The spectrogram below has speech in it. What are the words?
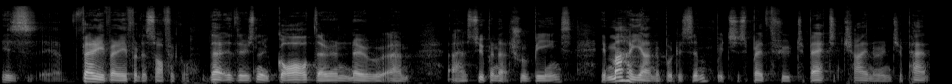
is uh, very, very philosophical. There, there is no God, there are no um, uh, supernatural beings. In Mahayana Buddhism, which is spread through Tibet and China and Japan,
